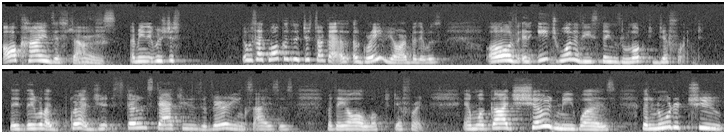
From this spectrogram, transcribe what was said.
all kinds of stuff. Jeez. I mean, it was just, it was like walking through just like a, a graveyard, but it was all, of, and each one of these things looked different. They, they were like stone statues of varying sizes, but they all looked different. And what God showed me was that in order to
